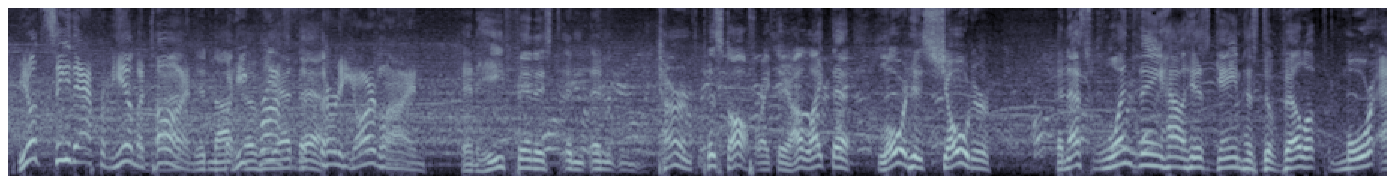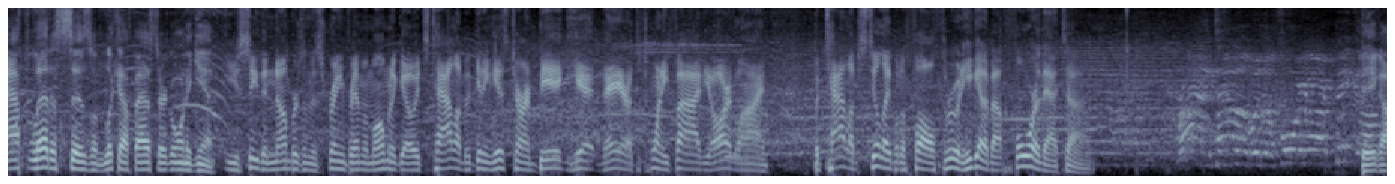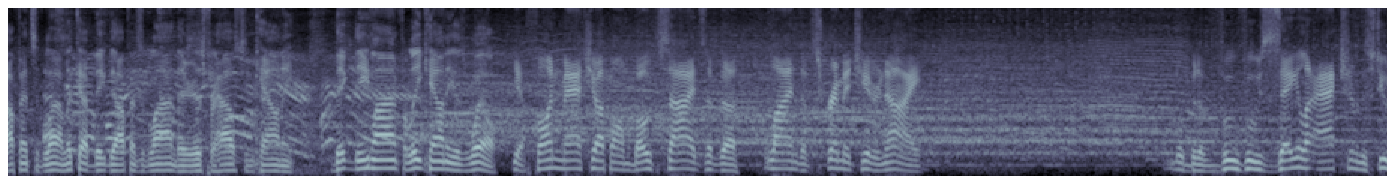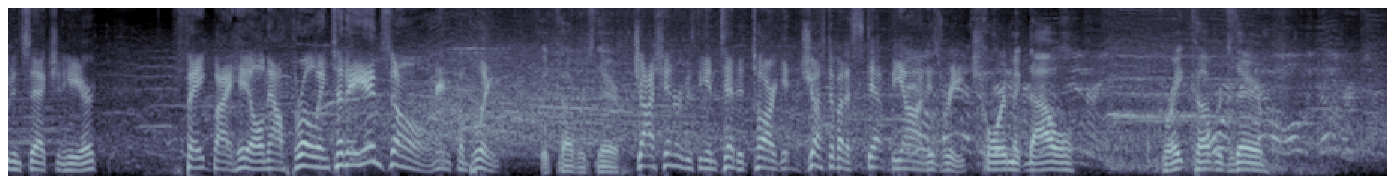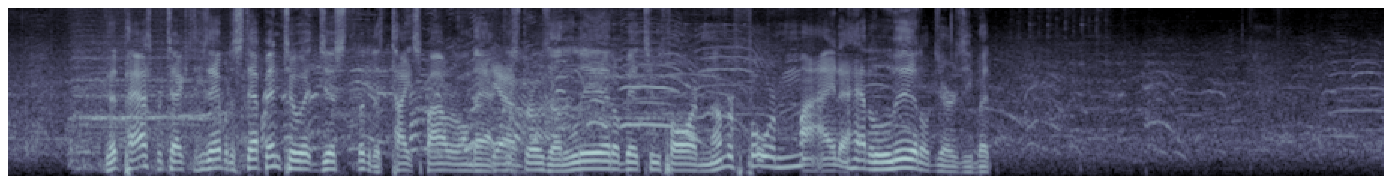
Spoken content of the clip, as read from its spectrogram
You don't see that from him a ton. did not but he know he the that. 30-yard line. And he finished and, and turned pissed off right there. I like that. Lowered his shoulder. And that's one thing how his game has developed more athleticism. Look how fast they're going again. You see the numbers on the screen for him a moment ago. It's Talib getting his turn. Big hit there at the 25-yard line. But Talib's still able to fall through, and he got about four that time. Big offensive line. Look how big the offensive line there is for Houston County. Big D line for Lee County as well. Yeah, fun matchup on both sides of the lines of scrimmage here tonight. A little bit of Vuvuzela action in the student section here. Fake by Hill, now throwing to the end zone. Incomplete. Good coverage there. Josh Henry was the intended target, just about a step beyond his reach. Corey McDowell, great coverage there. Good pass protection. He's able to step into it. Just look at the tight spiral on that. Yeah. Just throws a little bit too far. Number four might have had a little jersey, but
